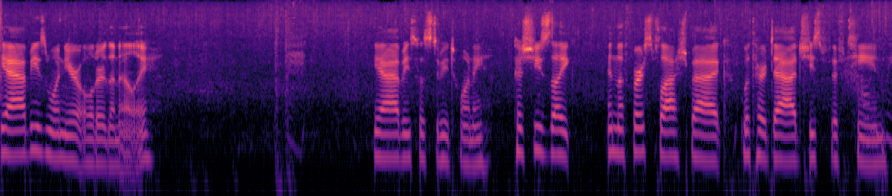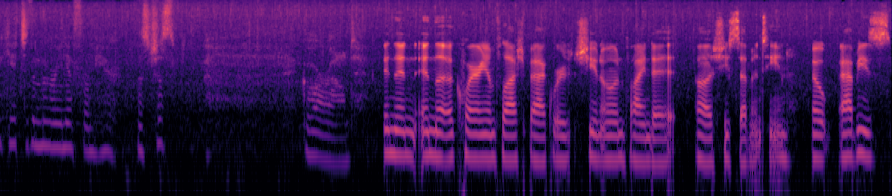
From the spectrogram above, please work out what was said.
Yeah, Abby's 1 year older than Ellie. Yeah, Abby's supposed to be 20 cuz she's like in the first flashback with her dad, she's How do 15. we get to the marina from here? Let's just go around. And then in the aquarium flashback where she and Owen find it, uh, she's 17. Nope, Abby's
